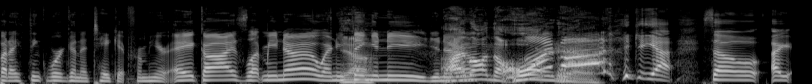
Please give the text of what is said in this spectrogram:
but I think we're gonna take it from here. Hey guys, let me know anything you need, you know. I'm on the horn. On. yeah. So I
